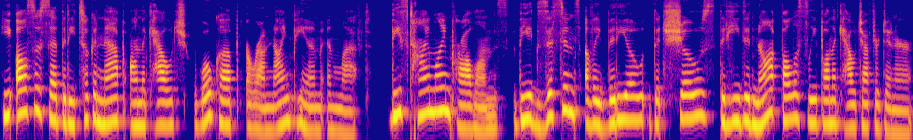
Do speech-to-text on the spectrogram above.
He also said that he took a nap on the couch, woke up around 9 p.m., and left. These timeline problems, the existence of a video that shows that he did not fall asleep on the couch after dinner,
